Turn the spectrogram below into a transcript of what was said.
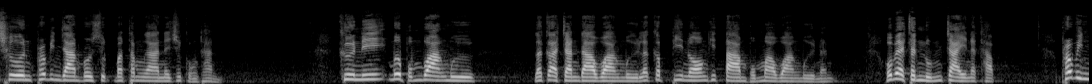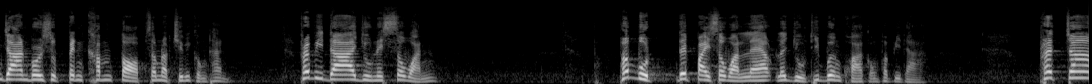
เชิญพระวิญญาณบริสุทธิ์มาทำงานในชีวิตของท่าน คืนนี้เมื่อผมวางมือ แล้วก็อาจารย์ดาวางมือ แล้วก็พี่น้องที่ตามผมมาวางมือนั้น ผมอยากจะหนุนใจนะครับ พระวิญญาณบริสุทธิ์เป็นคำตอบสำหรับชีวิตของท่าน พระบิดาอยู่ในสวรรค์ พระบุตรได้ไปสวรรค์แล้วและอยู่ที่เบื้องขวาของพระบิดา พระเจ้า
